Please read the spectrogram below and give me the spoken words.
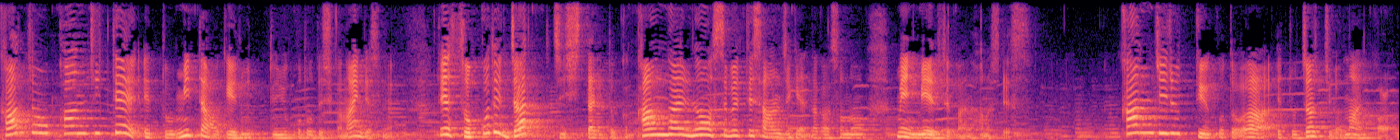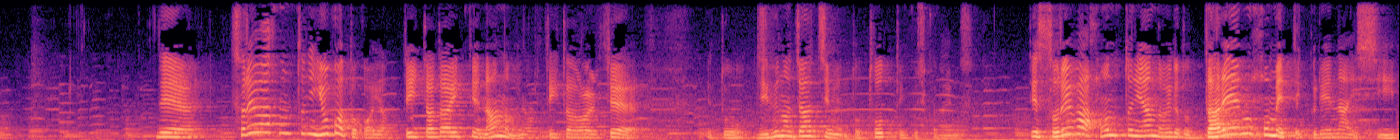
感情を感じて、えっと、見てあげるっていうことでしかないんですね。でそこでジャッジしたりとか考えるのは全て3次元だからその目に見える世界の話です。感じるっていうことは、えっと、ジャッジがないから。でそれは本当にヨガとかやっていただいて何度もやっていただいて、えっと、自分のジャッジメントを取っていくしかないんですよ。でそれは本当に何度も言うけど誰も褒めてくれないし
